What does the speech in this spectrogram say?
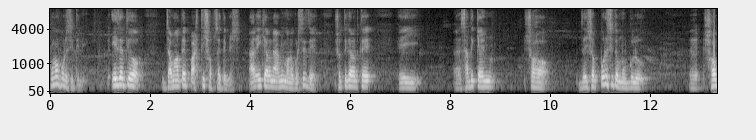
কোনো পরিস্থিতি নেই। এই জাতীয় জামাতের প্রার্থী সবচাইতে বেশি। আর এই কারণে আমি মনে করছি যে, সত্যিকার অর্থে এই সাদিক কাইম সহ যেই সব পরিচিত মুখগুলো সব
